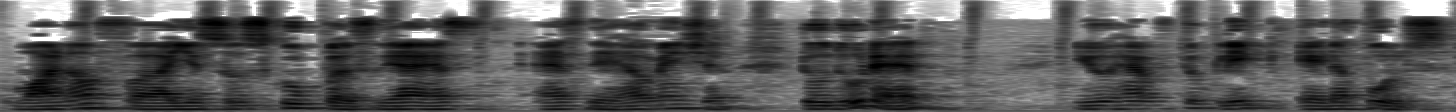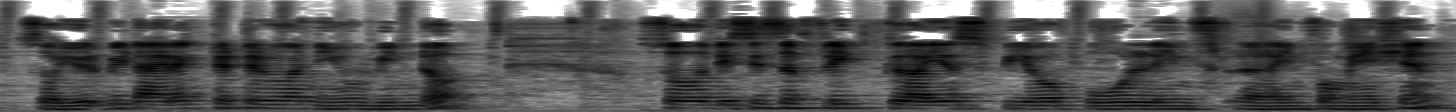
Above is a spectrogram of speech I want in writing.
one of uh, ISO scoopers. There as, as they have mentioned. To do that you have to click ADA pools. So you will be directed to a new window. So this is the flick ISPO pool in, uh, information.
